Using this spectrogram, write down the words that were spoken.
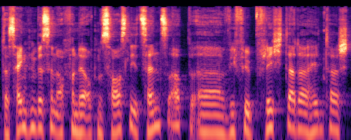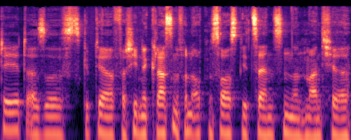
das hängt ein bisschen auch von der Open Source Lizenz ab, äh, wie viel Pflicht da dahinter steht. Also es gibt ja verschiedene Klassen von Open Source Lizenzen und manche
